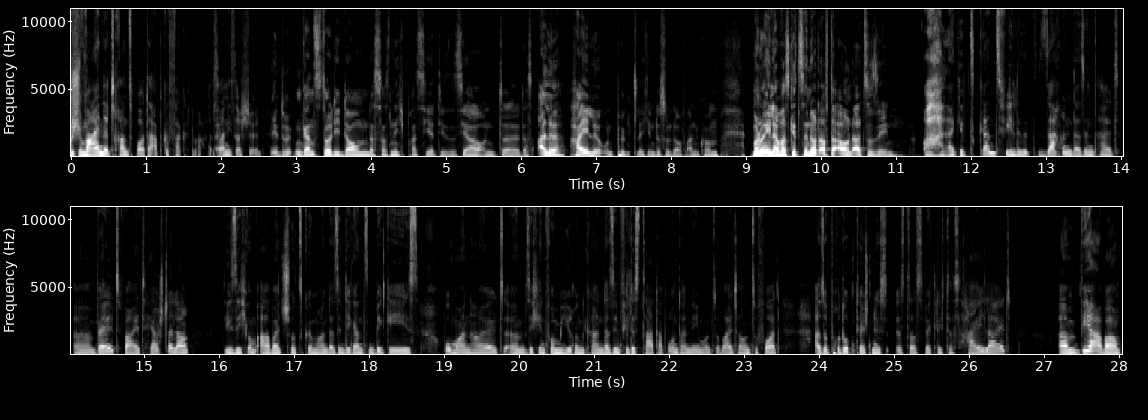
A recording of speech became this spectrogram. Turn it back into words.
Schweinetransporter abgefackelt war. Das war nicht so schön. Wir drücken ganz doll die Daumen, dass das nicht passiert dieses Jahr und äh, dass alle heile und pünktlich in Düsseldorf ankommen. Manuela, was gibt es denn dort auf der A&A zu sehen? Oh, da gibt es ganz viele Sachen. Da sind halt äh, weltweit Hersteller die sich um Arbeitsschutz kümmern. Da sind die ganzen BGs, wo man halt ähm, sich informieren kann. Da sind viele Start-up-Unternehmen und so weiter und so fort. Also produkttechnisch ist das wirklich das Highlight. Ähm, wir aber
